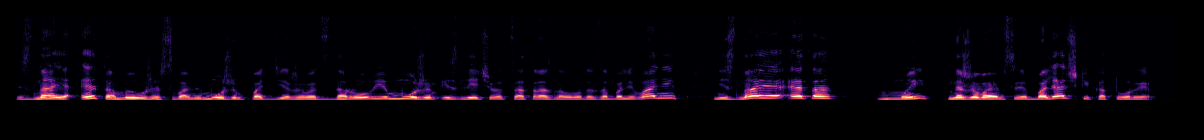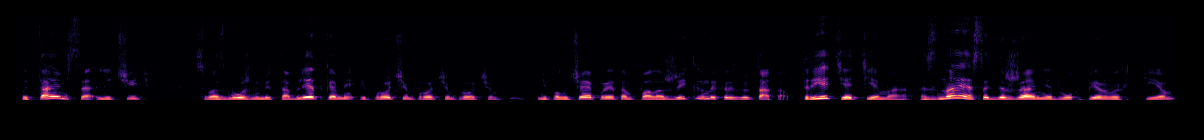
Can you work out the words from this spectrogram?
Зная это, мы уже с вами можем поддерживать здоровье, можем излечиваться от разного рода заболеваний. Не зная это, мы наживаем себе болячки, которые пытаемся лечить с возможными таблетками и прочим, прочим, прочим не получая при этом положительных результатов. Третья тема. Зная содержание двух первых тем,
